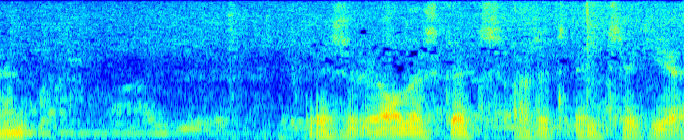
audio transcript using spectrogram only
And basically all this gets added into here.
